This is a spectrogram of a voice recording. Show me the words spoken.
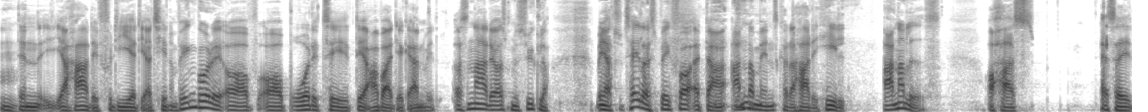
Mm. Den, jeg har det, fordi at jeg tjener penge på det, og, og bruger det til det arbejde, jeg gerne vil. Og sådan har det også med cykler. Men jeg har total respekt for, at der er andre mennesker, der har det helt anderledes, og har, altså,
